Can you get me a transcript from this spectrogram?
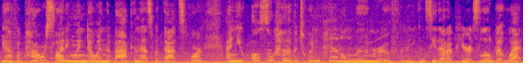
You have a power sliding window in the back and that's what that's for. And you also have a twin panel moonroof and you can see that up here. It's a little bit wet.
